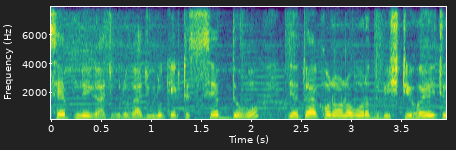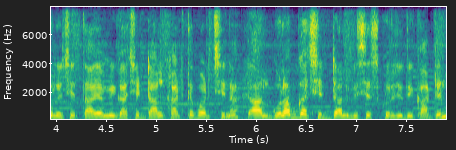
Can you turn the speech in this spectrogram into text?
শেপ নেই গাছগুলো। গাছগুলোকে একটা শেপ দেবো, যেহেতু এখন অনবরত বৃষ্টি হয়েই চলেছে, তাই আমি গাছের ডাল কাটতে পারছি না। ডাল, গোলাপ গাছের ডাল বিশেষ করে যদি কাটেন,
